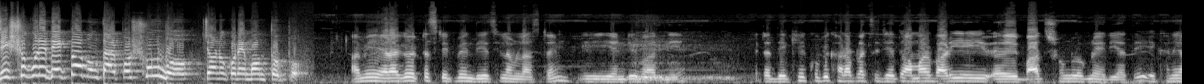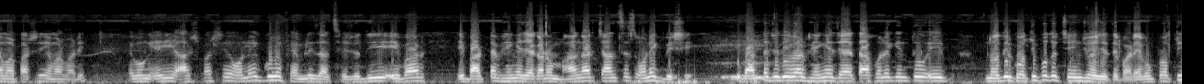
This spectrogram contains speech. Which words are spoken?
দৃশ্যগুলি দেখব এবং তারপর শুনব জনগণের মন্তব্য। আমি এর আগেও একটা স্টেটমেন্ট দিয়েছিলাম লাস্ট টাইম এই এনডি বাঁধ নিয়ে। এটা দেখে খুবই খারাপ লাগছে, যেহেতু আমার বাড়ি এই বাঁধ সংলগ্ন এরিয়াতে, এখানেই আমার পাশেই আমার বাড়ি। এবং এই আশপাশে অনেকগুলো ফ্যামিলিজ আছে, যদি এবার এই বাঁধটা ভেঙে যায়, কারণ ভাঙার চান্সেস অনেক বেশি। এই বাঁধটা যদি এবার ভেঙে যায়, তাহলে কিন্তু এই নদীর গতিপথও চেঞ্জ হয়ে যেতে পারে এবং প্রতি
